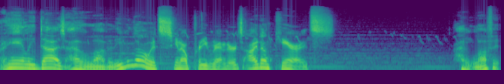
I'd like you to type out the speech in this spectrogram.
really does. I love it. Even though it's, you know, pre-rendered, I don't care. It's I love it.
